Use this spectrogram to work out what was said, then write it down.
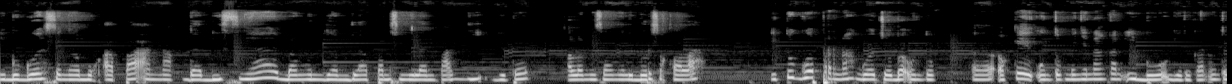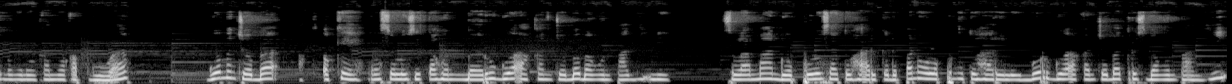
ibu gue sengamuk apa anak gadisnya bangun jam 8-9 pagi gitu kalau misalnya libur sekolah itu gue pernah gue coba untuk uh, oke okay, untuk menyenangkan ibu gitu kan untuk menyenangkan nyokap gue gue mencoba oke okay, resolusi tahun baru gue akan coba bangun pagi nih. Selama 21 hari ke depan walaupun itu hari libur gue akan coba terus bangun pagi.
